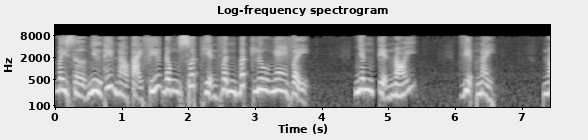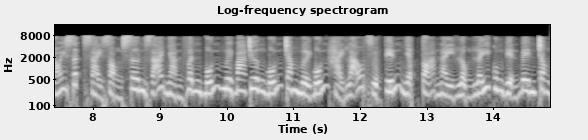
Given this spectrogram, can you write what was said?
Bây giờ như thế nào tại phía đông xuất hiện vân bất lưu nghe vậy. Nhân tiện nói. Việc này. Nói rất dài dòng sơn giã nhàn vân 43 chương 414 hải lão vượt tiến nhập tòa này lộng lấy cung điện bên trong.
